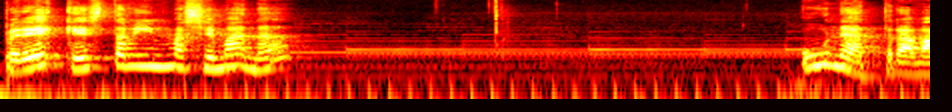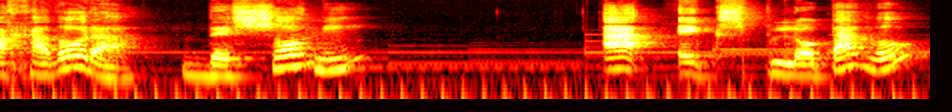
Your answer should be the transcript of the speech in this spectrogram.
Pero es que esta misma semana una trabajadora de Sony ha explotado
